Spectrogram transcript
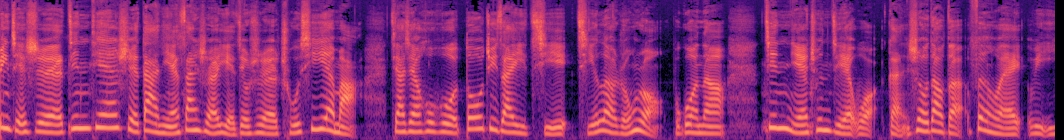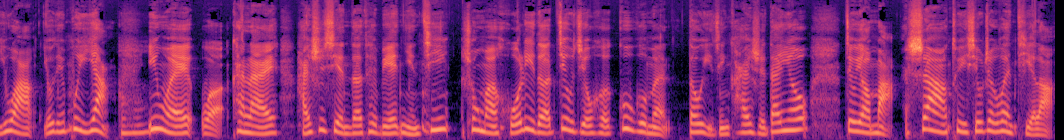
并且是今天是大年三十，也就是除夕夜嘛，家家户户都聚在一起，其乐融融。不过呢，今年春节我感受到的氛围与以往有点不一样，因为我看来还是显得特别年轻、充满活力的舅舅和姑姑们都已经开始担忧就要马上退休这个问题了，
